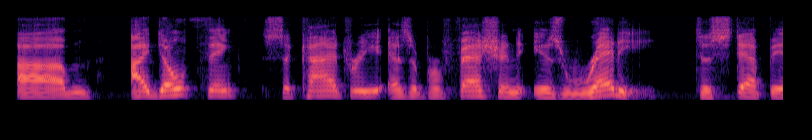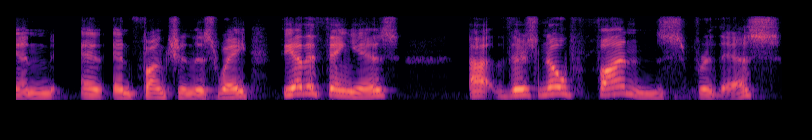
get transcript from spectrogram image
Um, I don't think psychiatry as a profession is ready to step in and, and function this way. The other thing is, uh, there's no funds for this.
